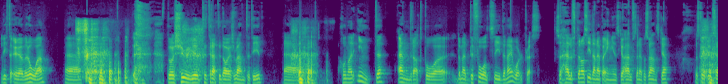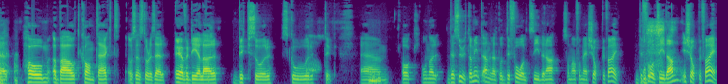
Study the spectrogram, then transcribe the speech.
lite över H&M. Eh, du har 20 till 30 dagars väntetid. Eh, hon har inte ändrat på de här default-sidorna i Wordpress. Så hälften av sidan är på engelska och hälften är på svenska. Det står typ så här Home, about, contact och sen står det så här överdelar, byxor, skor, typ. Ehm, och hon har dessutom inte ändrat på default-sidorna som man får med i Shopify. Default-sidan i Shopify,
